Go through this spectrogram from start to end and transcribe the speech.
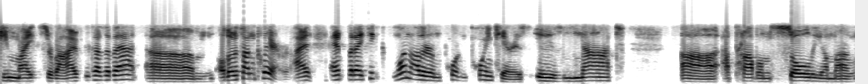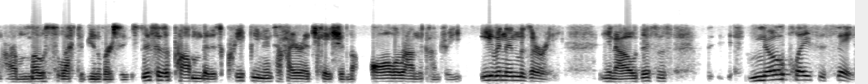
she might survive because of that. Um, although it's unclear. I and, but I think one other important point here is is not. Uh, a problem solely among our most selective universities. This is a problem that is creeping into higher education all around the country, even in Missouri. You know, this is no place is safe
